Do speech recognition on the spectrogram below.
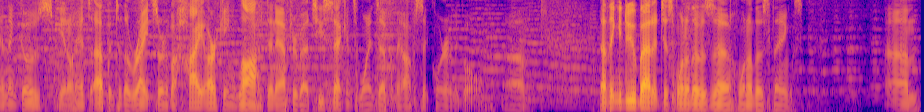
and then goes, you know, heads up and to the right, sort of a high arcing loft, and after about two seconds, winds up in the opposite corner of the goal. Um, nothing to do about it, just one of those, uh, one of those things. Um,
